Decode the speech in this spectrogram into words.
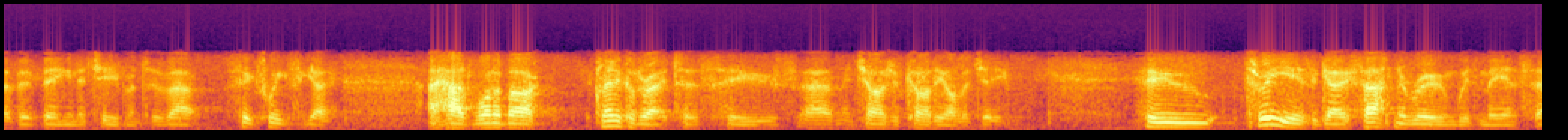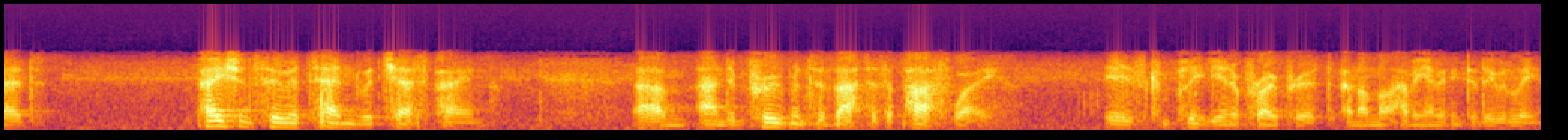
of it being an achievement. About six weeks ago, I had one of our clinical directors who's um, in charge of cardiology, who three years ago sat in a room with me and said, patients who attend with chest pain um, and improvement of that as a pathway is completely inappropriate and I'm not having anything to do with lean.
